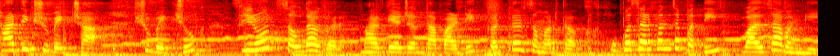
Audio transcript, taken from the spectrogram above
हार्दिक शुभेच्छा. शुभेच्छुक फिरोज सौदागर भारतीय जनता पार्टी कट्टर समर्थक उपसरपंच पती वालसावंगी.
